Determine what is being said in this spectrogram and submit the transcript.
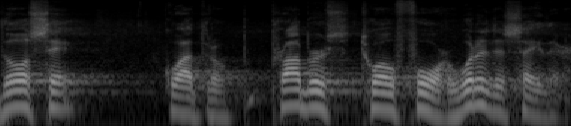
12:4, Proverbs 12:4. What did it say there?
